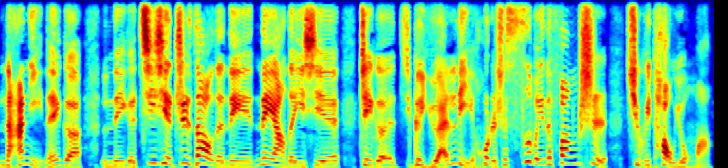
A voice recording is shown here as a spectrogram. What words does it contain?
拿你那个那个机械制造的那那样的一些这个这个原理或者是思维的方式去会套用吗？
